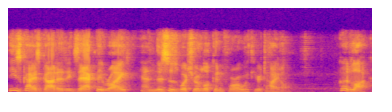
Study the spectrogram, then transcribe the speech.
These guys got it exactly right, and this is what you're looking for with your title. Good luck.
